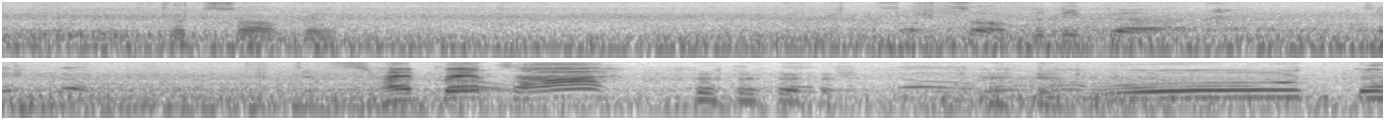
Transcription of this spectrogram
อืม ทดสอบเลยสอบสอบตัวนี้ก็ให้เป็ดซะโอ้ตัว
